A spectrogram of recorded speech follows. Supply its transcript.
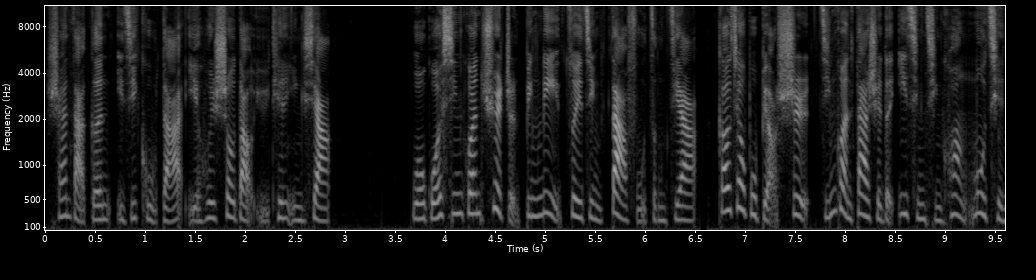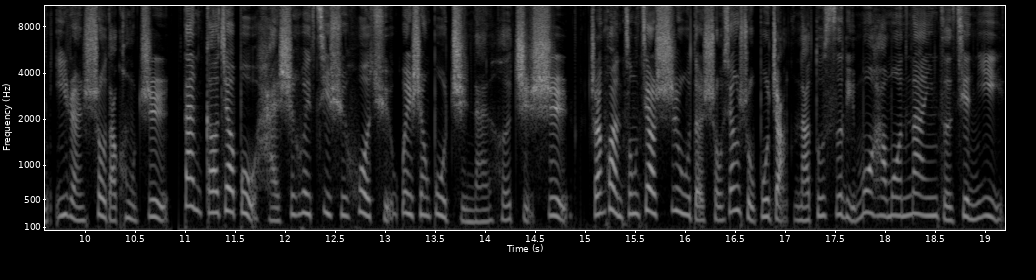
山打根以及古达也会受到雨天影响。我国新冠确诊病例最近大幅增加。高教部表示，尽管大学的疫情情况目前依然受到控制，但高教部还是会继续获取卫生部指南和指示。掌管宗教事务的首相署部长拿督斯里莫哈默纳因则建议，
